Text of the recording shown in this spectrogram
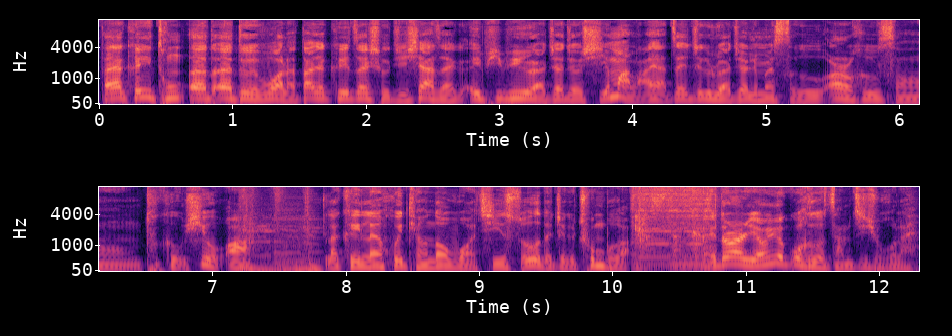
大家可以通呃呃对忘了，大家可以在手机下载一个 A P P 软件叫喜马拉雅，在这个软件里面搜“二后生脱口秀”啊，来可以来回听到往期所有的这个重播。这段音乐过后，咱们继续回来。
